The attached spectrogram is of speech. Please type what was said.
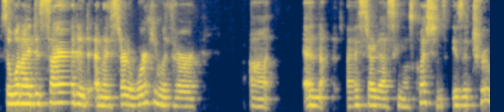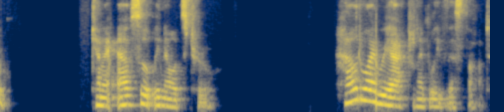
So when I decided and I started working with her, uh, and I started asking those questions Is it true? Can I absolutely know it's true? How do I react when I believe this thought?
